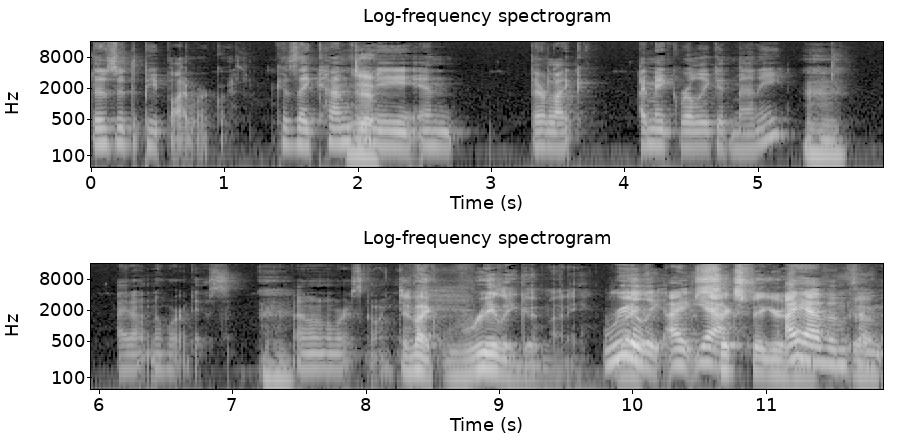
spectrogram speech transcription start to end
those are the people I work with because they come to Yeah. me and they're like, I make really good money. Mm-hmm. I don't know where it is. I don't know where it's going to. And like really good money, Really, Like, I yeah, six figures. I have them yeah. from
